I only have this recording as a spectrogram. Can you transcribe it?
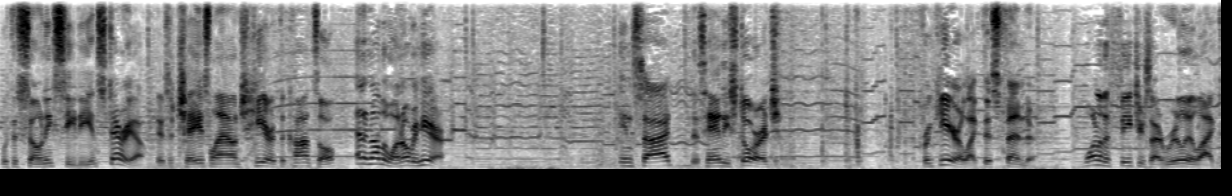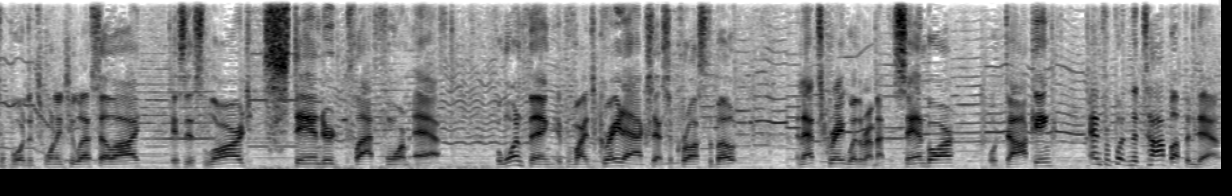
with the Sony CD and stereo. There's a chaise lounge here at the console and another one over here. Inside, this handy storage for gear like this fender. One of the features I really liked aboard the 22 SLI is this large standard platform aft. For one thing, it provides great access across the boat, and that's great whether I'm at the sandbar or docking and for putting the top up and down.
